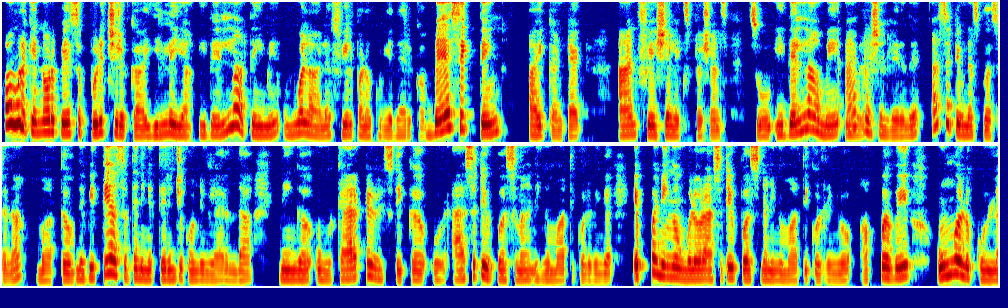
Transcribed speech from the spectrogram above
அவங்களுக்கு என்னோட பேச பிடிச்சிருக்கா? இல்லையா? இது எல்லாத்தையுமே உங்களால் ஃபீல் பண்ணக்கூடியதாக இருக்கும். Basic thing eye contact and facial expressions. So இதெல்லாமே ஆக்ரஷன்ல இருந்து அசர்டிவ்னஸ் பர்சனா மாற்றும் இந்த வித்தியாசத்தை நீங்க தெரிஞ்சு கொண்டீங்களா இருந்தா நீங்க உங்க கேரக்டரிஸ்டிக்கை ஒரு அசர்டிவ் பர்சனா நீங்க மாத்திக்கொள்வீங்க. எப்ப நீங்க உங்களோட அசர்டிவ் பர்சனை நீங்க மாத்திக்கொள்றீங்களோ அப்பவே உங்களுக்குள்ள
